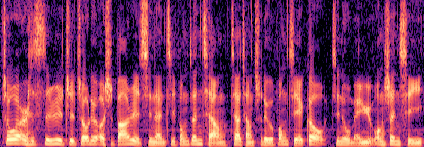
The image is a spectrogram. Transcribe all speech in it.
周二二十四日至周六二十八日，西南季风增强，加强滞留风结构，进入梅雨旺盛期，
